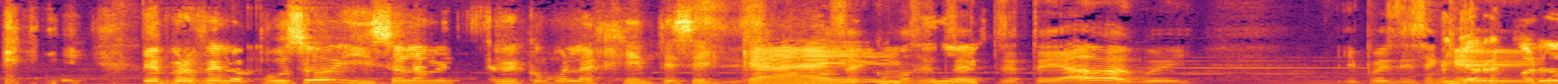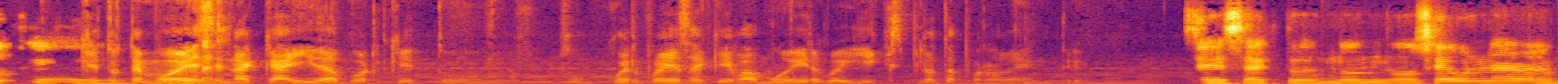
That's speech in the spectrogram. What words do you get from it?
el profe lo puso y solamente se ve como la gente se Sí, sí, cae. ¿Cómo se, cómo se, todo se- se te daba, güey? Y pues dicen que, Yo recuerdo que, que tú te mueves una- en la caída porque tu, tu cuerpo ya sabe que va a morir, güey, y explota por dentro. Sí, exacto. No, no sé, una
